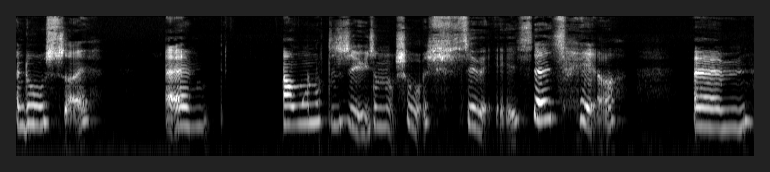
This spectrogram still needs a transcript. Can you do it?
And also, um, at one of the zoos, I'm not sure what zoo it is, says here, um,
